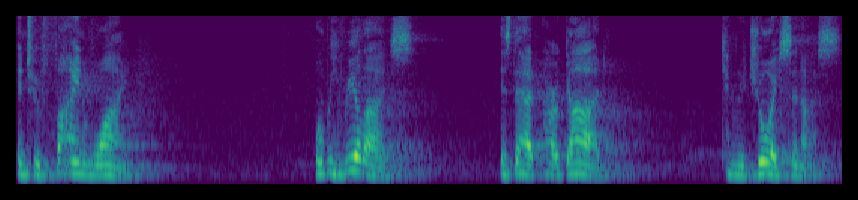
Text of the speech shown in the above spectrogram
into fine wine what we realize is that our God can rejoice in us.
